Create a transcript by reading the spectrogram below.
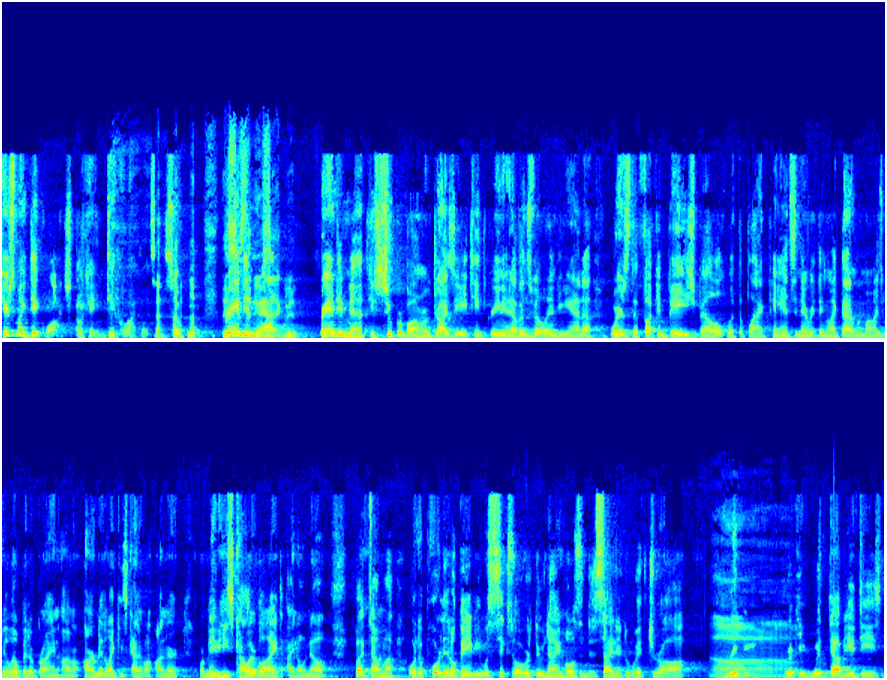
Here's my dick watch. Okay, dick watch. That sounds so good. Brandon Matthews. Brandon Matthews, super bomber, who drives the 18th green in Evansville, Indiana, wears the fucking beige belt with the black pants and everything like that. Reminds me a little bit of Brian Harman, like he's kind of a hunter, or maybe he's colorblind. I don't know. But um, uh, oh, the poor little baby was six over through nine holes and decided to withdraw. Rookie, rookie with WDs.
